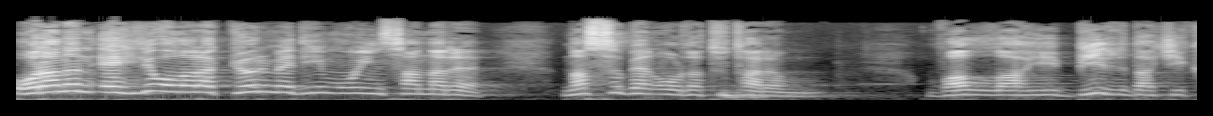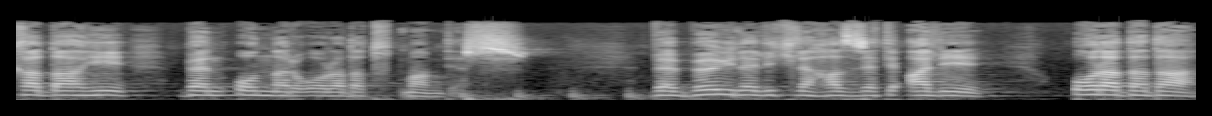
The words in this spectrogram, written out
Oranın ehli olarak görmediğim o insanları nasıl ben orada tutarım? Vallahi bir dakika dahi ben onları orada tutmam der. Ve böylelikle Hazreti Ali orada da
